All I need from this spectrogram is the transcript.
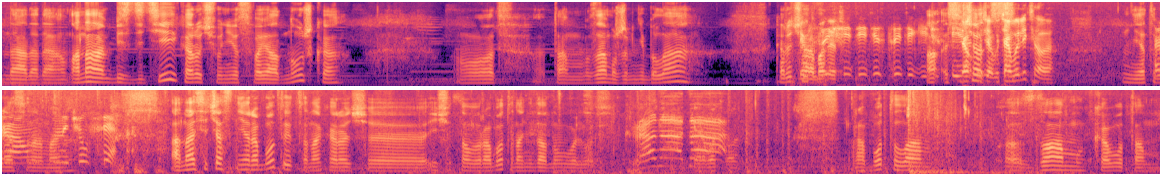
Да, да, да. Она без детей, короче, у нее своя однушка. Вот. Там замужем не была. Короче, работает? Защитите А, стратегические У тебя- Сейчас- У, тебя, у тебя вылетело? нет, у меня все нормально. начался. Она сейчас не работает, она, короче, ищет новую работу, она недавно уволилась. Работало. Работала э, зам, кого там,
